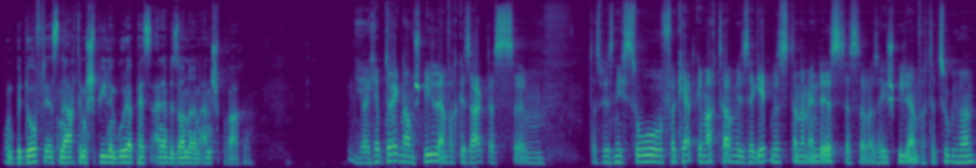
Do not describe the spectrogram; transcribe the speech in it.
und bedurfte es nach dem Spiel in Budapest einer besonderen Ansprache? Ja, ich habe direkt nach dem Spiel einfach gesagt, dass, ähm, dass wir es nicht so verkehrt gemacht haben, wie das Ergebnis dann am Ende ist, dass solche Spiele einfach dazugehören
